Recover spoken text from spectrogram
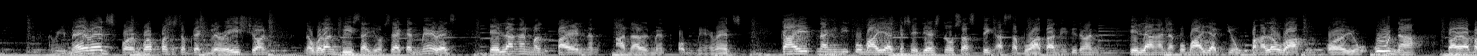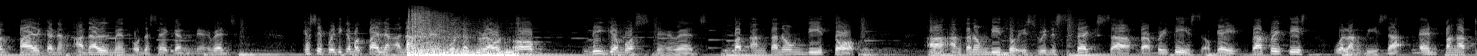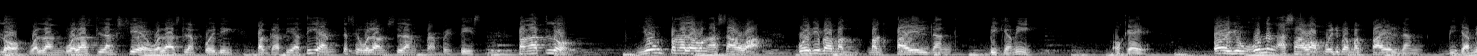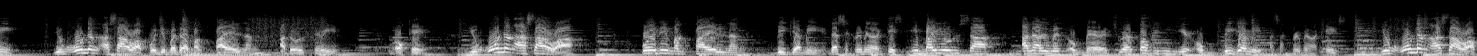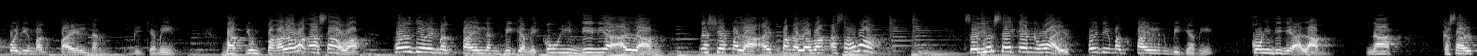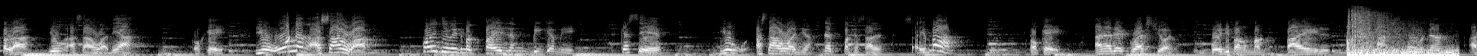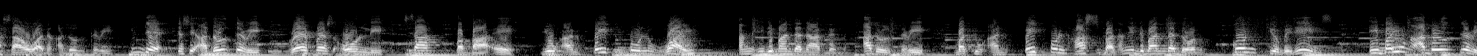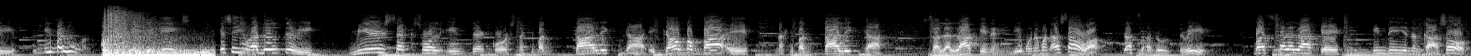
remarriage, for purposes of declaration na walang visa yung second marriage, kailangan mag-file ng annulment of marriage. Kahit na hindi pumayag kasi there's no such thing as sabuatan, hindi naman kailangan na pumayag yung pangalawa or yung una para mag-file ka ng annulment of the second marriage. Kasi pwede ka mag-file ng annulment on the ground of bigamous marriage. But ang tanong dito, uh, ang tanong dito is with respect sa properties. Okay, properties, walang visa. And pangatlo, walang, wala silang share, wala silang pwedeng paghati-hatian kasi walang silang properties. Pangatlo, yung pangalawang asawa, pwede ba mag, mag-file ng bigamy? Okay. Or yung unang asawa, pwede ba mag-file ng bigamy? Yung unang asawa, pwede ba daw mag-file ng adultery? Okay. Yung unang asawa, pwede mag-file ng bigamy. That's a criminal case. Iba yun sa annulment of marriage. We are talking here of bigamy as a criminal case. Yung unang asawa, pwede mag-file ng bigamy. But yung pangalawang asawa, pwede rin mag-file ng bigamy kung hindi niya alam na siya pala ay pangalawang asawa. So yung second wife, pwede mag-file ng bigamy kung hindi niya alam na kasal pala yung asawa niya. Okay. Yung unang asawa, pwede rin mag-file ng bigamy kasi yung asawa niya nagpakasal sa iba. Okay. Another question. Pwede bang mag-file ang unang asawa ng adultery? Hindi. Kasi adultery refers only sa babae. Yung unfaithful wife, ang idemanda natin, adultery. But yung unfaithful husband, ang idemanda doon, concubinage. Iba yung adultery, iba yung concubinage. Kasi yung adultery, mere sexual intercourse, nakipagtalik ka, ikaw babae, nakipagtalik ka sa lalaki na hindi mo naman asawa, that's adultery. But sa lalaki, hindi yun ang kaso.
